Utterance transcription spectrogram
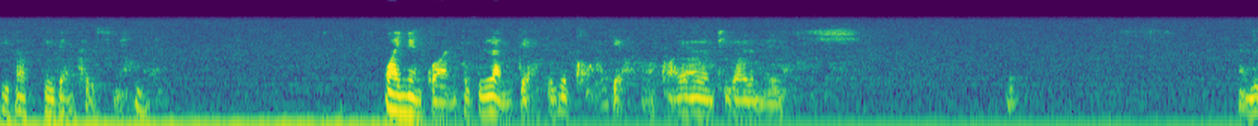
皮套有点可惜，外面刮不是烂掉，就是垮掉，垮掉那皮套就没了。鹿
